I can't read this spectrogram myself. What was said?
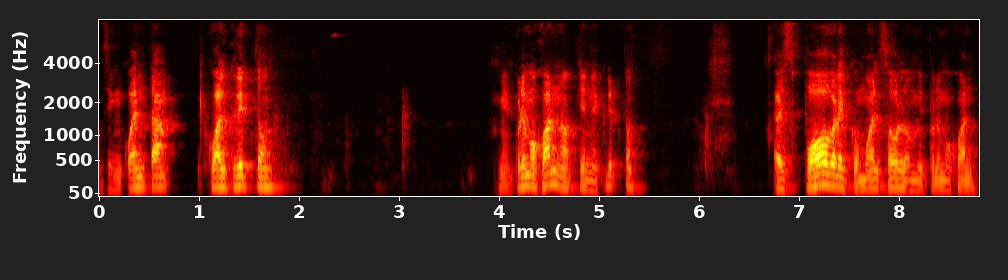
50. ¿Cuál cripto? Mi primo Juan no tiene cripto. Es pobre como él solo, mi primo Juan.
